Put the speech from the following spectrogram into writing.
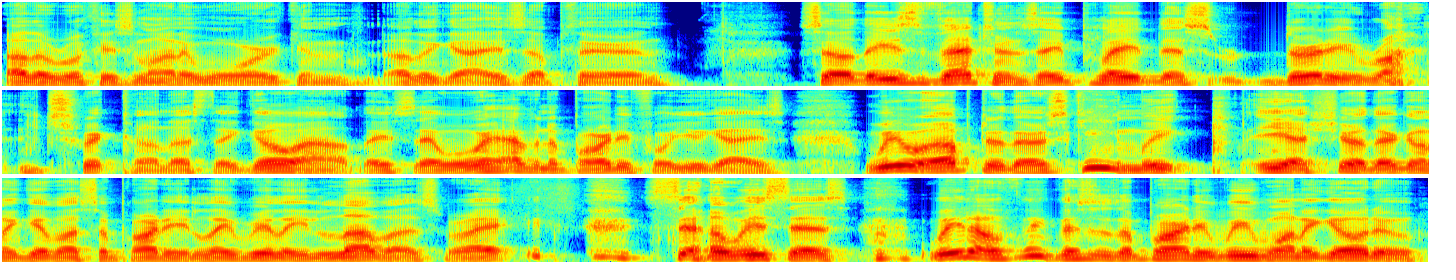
other rookies, Lonnie Warwick and other guys up there. And so these veterans, they played this dirty, rotten trick on us. They go out, they say, Well, we're having a party for you guys. We were up to their scheme. We, yeah, sure, they're going to give us a party. They really love us, right? so we says, We don't think this is a party we want to go to.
